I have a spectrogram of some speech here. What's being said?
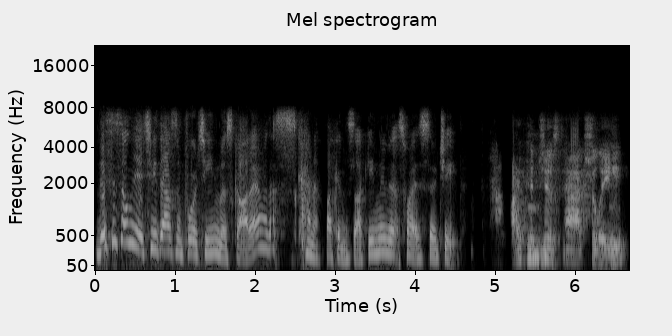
This is only a 2014 Moscato. That's kind of fucking sucky. Maybe that's why it's so cheap. I could just actually,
